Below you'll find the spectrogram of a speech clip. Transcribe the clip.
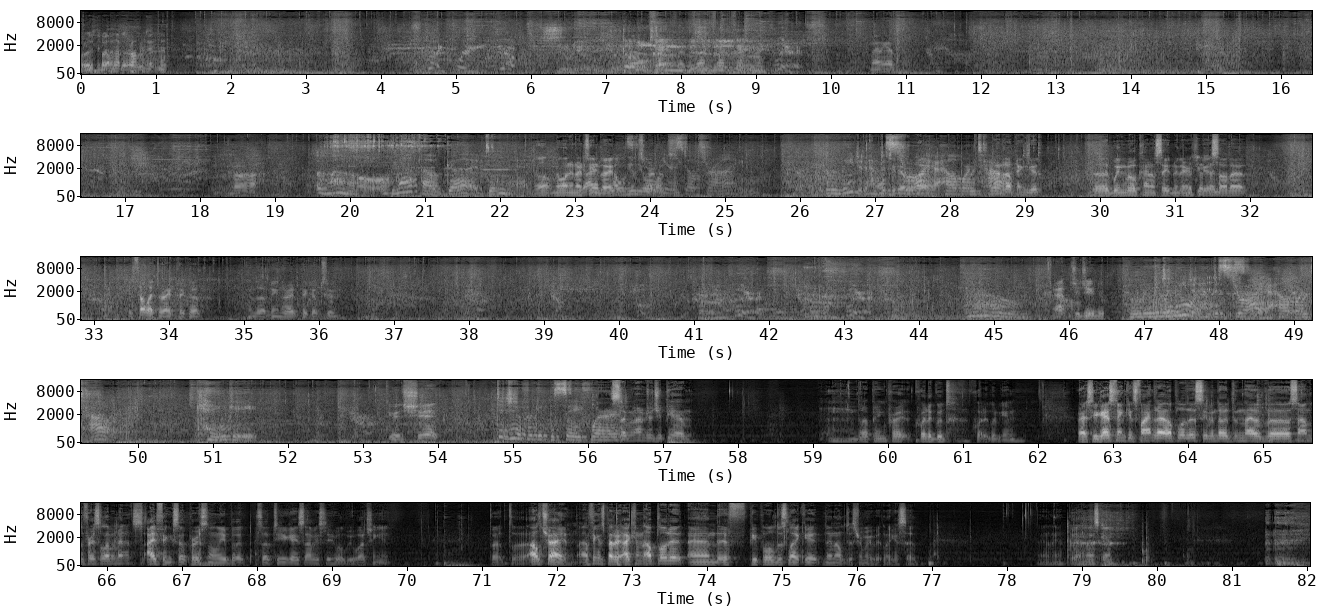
Alright, You fight don't have now. front where's yet. the- Manning up. Felt good, didn't it? Well, no one in our Guys, team died. I will heal That's you all worth up. it. You're still trying. The Legion have I'll see the other destroyed a Hellbourne It ended up tower. being good. The wing will kind of saved me there, if you guys saw that. It felt like the right pickup. Ended up being the right pickup too. Oh. Yeah, GG. The Legion have destroyed a Hellbourne tower. Kinky. Good shit. Did you forget the safe word? 700 GPM. Mm, being quite a good, quite a good game. Alright, so you guys think it's fine that I upload this even though it didn't have uh, sound the first 11 minutes? I think so personally, but it's up to you guys obviously who will be watching it. But uh, I'll try. I think it's better. I can upload it, and if people dislike it, then I'll just remove it, like I said. Uh, yeah, nice game mm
